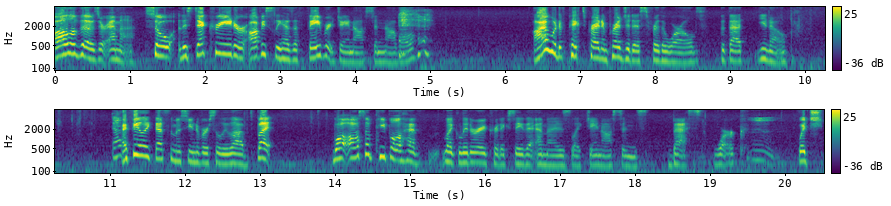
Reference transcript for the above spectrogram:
All of those are Emma. So this deck creator obviously has a favorite Jane Austen novel. I would have picked Pride and Prejudice for the world, but that, you know, That's I feel like that's the most universally loved. But well, also people have like literary critics say that Emma is like Jane Austen's best work, mm. which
